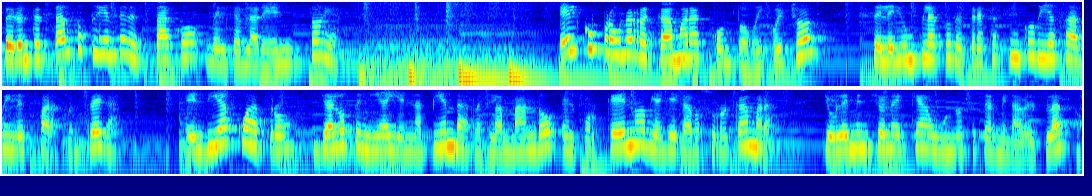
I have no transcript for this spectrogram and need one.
Pero entre tanto cliente destaco del que hablaré en mi historia. Él compró una recámara con todo y colchón. Se le dio un plazo de 3 a 5 días hábiles para su entrega. El día 4 ya lo tenía ahí en la tienda reclamando el por qué no había llegado su recámara. Yo le mencioné que aún no se terminaba el plazo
